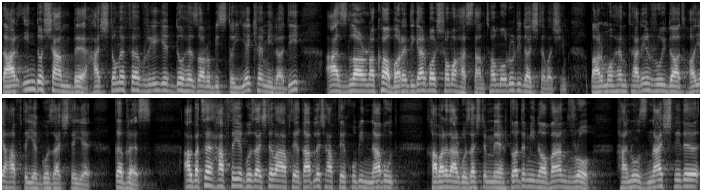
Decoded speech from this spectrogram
در این دوشنبه 8 فوریه 2021 میلادی از لارناکا بار دیگر با شما هستم تا مروری داشته باشیم بر مهمترین رویدادهای هفته گذشته قبرس. البته هفته گذشته و هفته قبلش هفته خوبی نبود. خبر در گذشت مهرداد میناوند رو هنوز نشنیده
